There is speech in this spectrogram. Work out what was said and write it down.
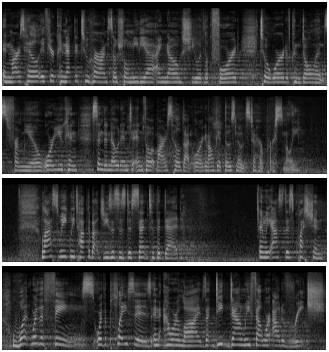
In Mars Hill, if you're connected to her on social media, I know she would look forward to a word of condolence from you. Or you can send a note into info at marshill.org and I'll get those notes to her personally. Last week, we talked about Jesus' descent to the dead. And we asked this question What were the things or the places in our lives that deep down we felt were out of reach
